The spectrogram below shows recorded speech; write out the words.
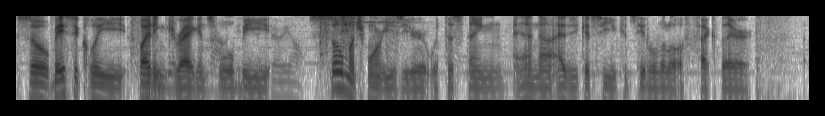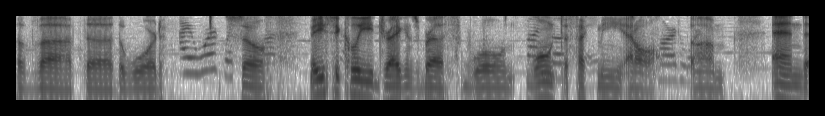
So basically, fighting dragons will be so much more easier with this thing, and uh, as you can see, you can see the little effect there of uh, the the ward. I work with So basically, Dragon's Breath will won't affect me at all. Um, and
